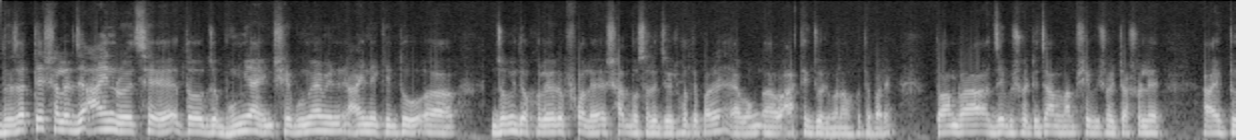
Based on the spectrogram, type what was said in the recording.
দুই হাজার তেইশ সালের যে আইন রয়েছে, তো যে ভূমি আইন, সেই ভূমি আইন, আইনে কিন্তু জমি দখলের ফলে সাত বছরের জেল হতে পারে এবং আর্থিক জরিমানাও হতে পারে। তো আমরা যে বিষয়টি জানলাম, সেই বিষয়টা আসলে একটু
